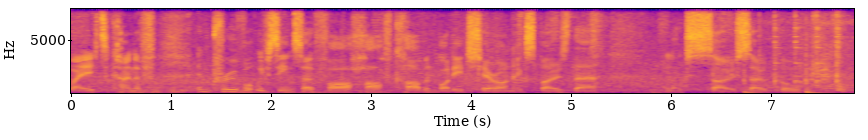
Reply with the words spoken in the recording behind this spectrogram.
way to kind of improve what we've seen so far. Half carbon bodied Chiron exposed there. It looks so, so cool.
